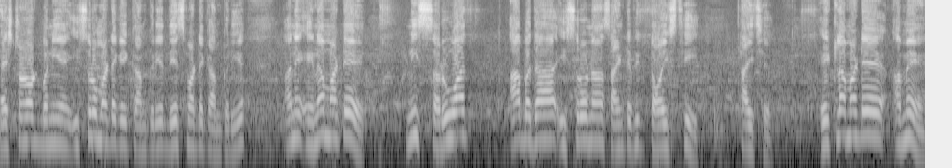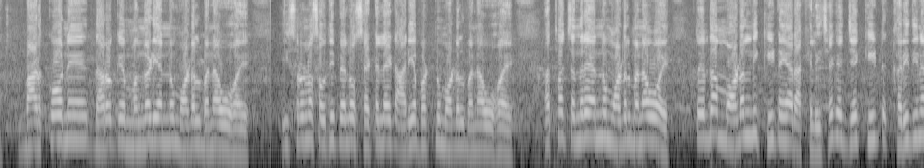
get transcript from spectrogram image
એસ્ટ્રોનોટ બનીએ, ઈસરો માટે કંઈક કામ કરીએ, દેશ માટે કામ કરીએ. અને એના માટેની શરૂઆત આ બધા ઈસરોના સાયન્ટિફિક ટોયસથી થાય છે. એટલા માટે અમે બાળકોને, ધારો કે મંગળયાનનું મોડલ બનાવવું હોય ઈસરોનો સૌથી પહેલો સેટેલાઇટ આર્યભટ્ટનું મોડલ બનાવવું હોય અથવા ચંદ્રયાનનું મોડલ બનાવવું હોય, તો એ બધા મોડલની કીટ અહીંયા રાખેલી છે કે જે કીટ ખરીદીને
